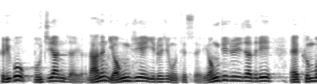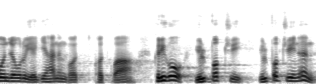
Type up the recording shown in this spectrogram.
그리고 무지한 자예요. 나는 영지에 이르지 못했어요. 영지주의자들이 근본적으로 얘기하는 것, 것과 그리고 율법주의, 율법주의는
